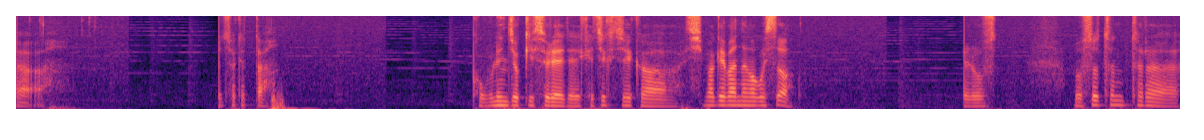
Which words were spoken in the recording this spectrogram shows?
자, 도착했다. 고블린족 기술에 대해 개직지가 심하게 반응하고 있어. 로스 로스턴트라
